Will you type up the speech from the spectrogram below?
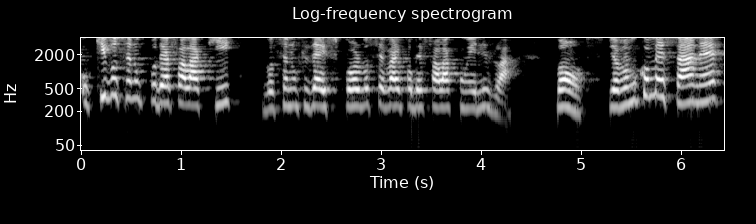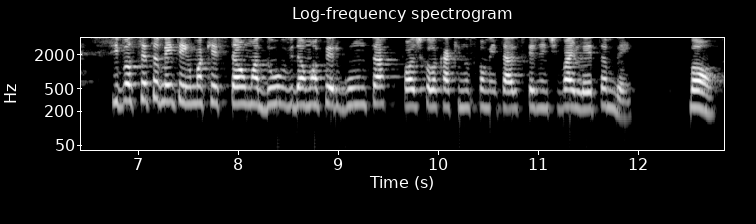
o que você não puder falar aqui, você não quiser expor, você vai poder falar com eles lá. Bom, já vamos começar, né? Se você também tem uma questão, uma dúvida, uma pergunta, pode colocar aqui nos comentários que a gente vai ler também. Bom,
